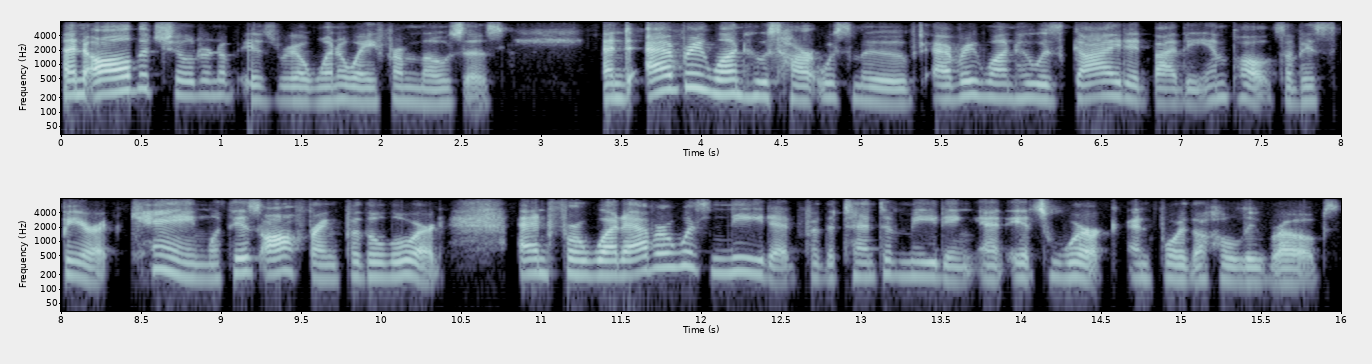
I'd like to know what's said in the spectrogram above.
And all the children of Israel went away from Moses. And everyone whose heart was moved, everyone who was guided by the impulse of his spirit, came with his offering for the Lord, and for whatever was needed for the tent of meeting and its work, and for the holy robes.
